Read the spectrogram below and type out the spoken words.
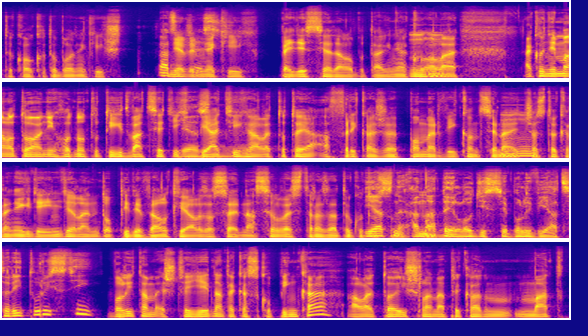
to koľko to bolo, nejakých, 26. neviem, nejakých 50 alebo tak nejako, mm-hmm. ale ako nemalo to ani hodnotu tých 25, Jasne, ale toto je Afrika, že pomer výkon cena mm-hmm. je častokrát niekde inde, len dopyt je veľký, ale zase na Silvestra za to. Jasné, a na tej lodi ste boli viacerí turisti? Boli tam ešte jedna taká skupinka, ale to išla napríklad, mat,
